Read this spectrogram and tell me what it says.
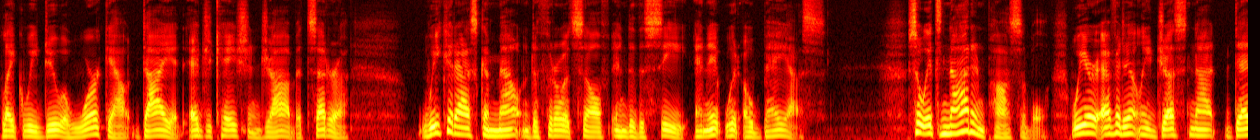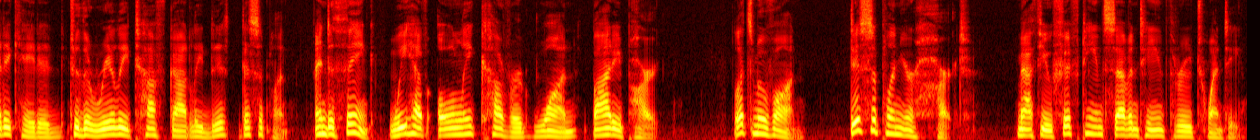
like we do a workout, diet, education, job, etc., we could ask a mountain to throw itself into the sea and it would obey us. So it's not impossible. We are evidently just not dedicated to the really tough godly di- discipline. And to think we have only covered one body part. Let's move on. Discipline your heart. Matthew 15, 17 through 20.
